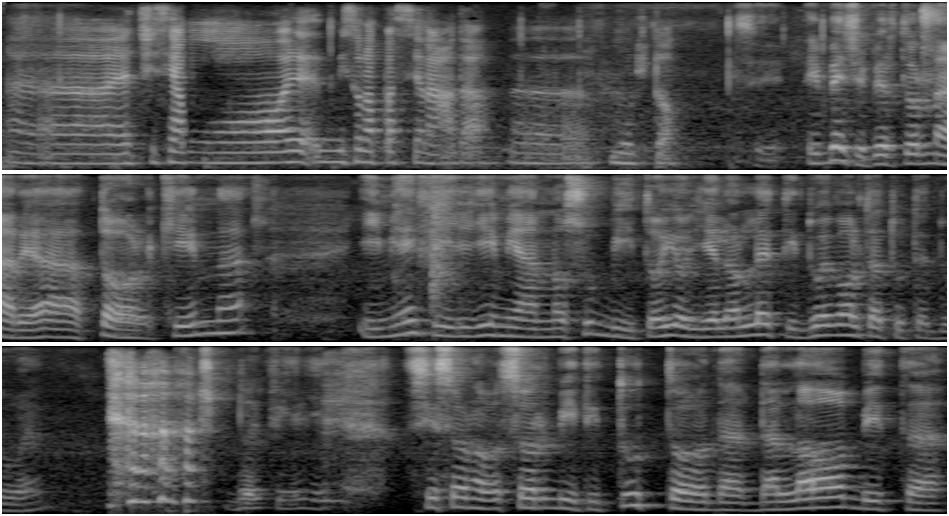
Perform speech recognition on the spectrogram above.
Eh, ci siamo, mi sono appassionata eh, molto. Sì. Invece per tornare a Tolkien, i miei figli mi hanno subito, io gliel'ho letti due volte a tutte e due, Cioè, due figli, si sono sorbiti tutto da- dall'Hobbit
